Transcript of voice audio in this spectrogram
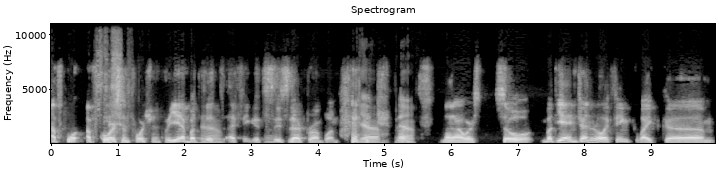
Of, co- of course unfortunately. Yeah but yeah. It, i think it's yeah. it's their problem. Yeah not, yeah not ours. So but yeah in general i think like um,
